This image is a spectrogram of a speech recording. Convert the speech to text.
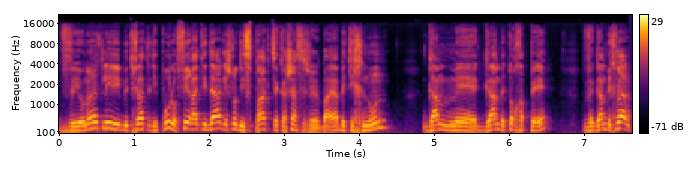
והיא אומרת לי בתחילת הטיפול, אופיר אל תדאג, יש לו דיספרקציה קשה, זה בעיה בתכנון, גם, אה, גם בתוך הפה, וגם בכלל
